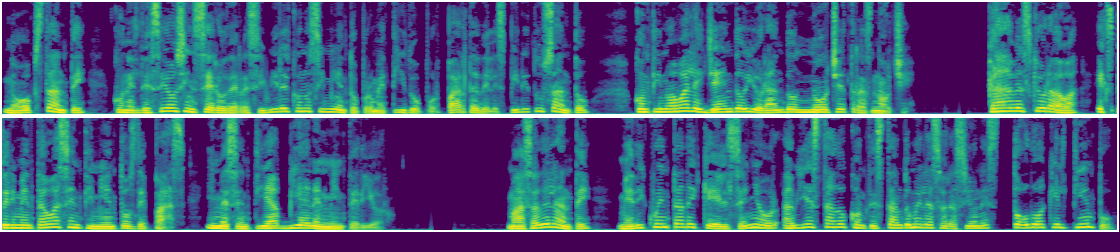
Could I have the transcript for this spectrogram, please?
No obstante, con el deseo sincero de recibir el conocimiento prometido por parte del Espíritu Santo, continuaba leyendo y orando noche tras noche. Cada vez que oraba, experimentaba sentimientos de paz y me sentía bien en mi interior. Más adelante, me di cuenta de que el Señor había estado contestándome las oraciones todo aquel tiempo,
